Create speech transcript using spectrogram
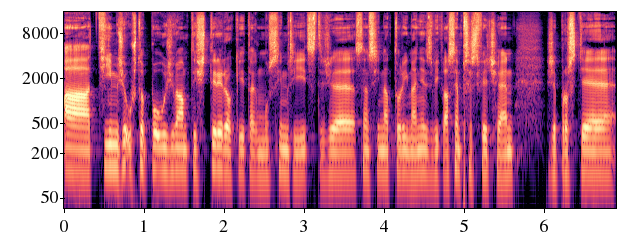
A tím, že už to používám ty čtyři roky, tak musím říct, že jsem si na to na ně zvykl, jsem přesvědčen, že prostě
